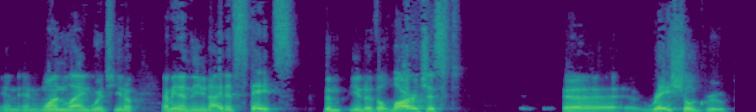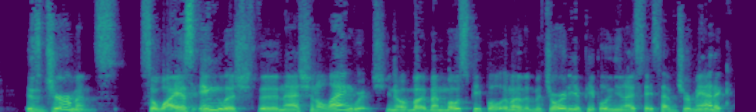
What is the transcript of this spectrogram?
and, and one language, you know, I mean, in the United States, the, you know, the largest uh, racial group is Germans. So why is English the national language? You know, most people, the majority of people in the United States have Germanic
